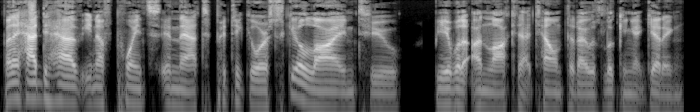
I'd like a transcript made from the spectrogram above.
but I had to have enough points in that particular skill line to be able to unlock that talent that I was looking at getting.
